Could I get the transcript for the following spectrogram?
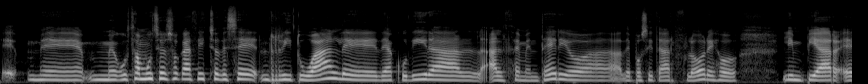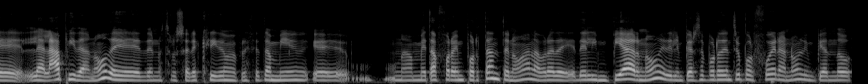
Eh, me, gusta mucho eso que has dicho de ese ritual de, de acudir al, al, cementerio a depositar flores o limpiar eh, la lápida ¿no? de, de, nuestros seres queridos. Me parece también una metáfora importante ¿no? a la hora de, limpiar ¿no? y de limpiarse por dentro y por fuera, ¿no? limpiando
